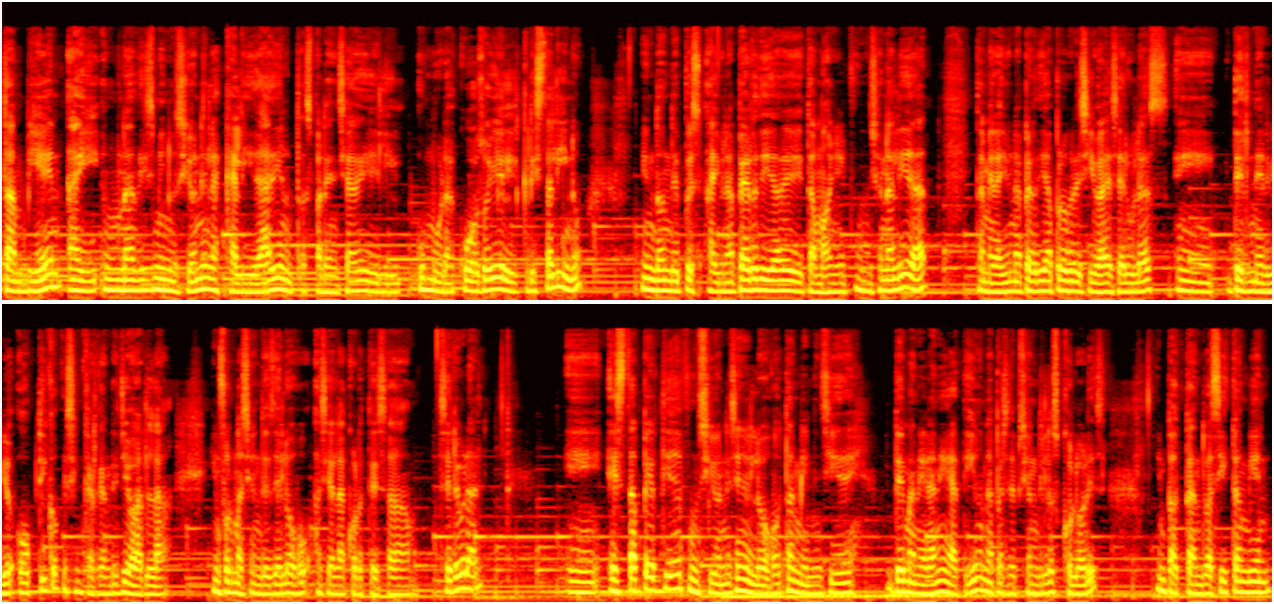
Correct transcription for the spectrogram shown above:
También hay una disminución en la calidad y en la transparencia del humor acuoso y el cristalino, en donde pues hay una pérdida de tamaño y funcionalidad, también hay una pérdida progresiva de células eh, del nervio óptico que se encargan de llevar la información desde el ojo hacia la corteza cerebral. Eh, esta pérdida de funciones en el ojo también incide de manera negativa en la percepción de los colores, impactando así también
